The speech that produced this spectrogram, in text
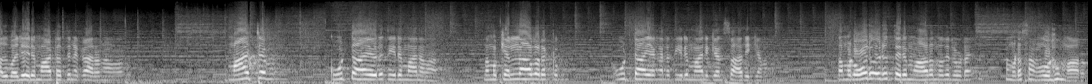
അത് വലിയൊരു മാറ്റത്തിന് കാരണമാകും. മാറ്റം കൂട്ടായ ഒരു തീരുമാനമാണ്. നമുക്ക് എല്ലാവർക്കും കൂട്ടായി അങ്ങനെ തീരുമാനിക്കാൻ സാധിക്കണം. നമ്മൾ ഓരോരുത്തരും മാറുന്നതിലൂടെ നമ്മുടെ സമൂഹം മാറും.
